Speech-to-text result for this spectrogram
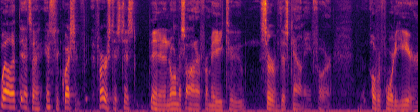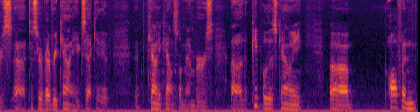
Well, it, it's an interesting question. First, it's just been an enormous honor for me to serve this county for over 40 years, uh, to serve every county executive, county council members. Uh, the people of this county uh, often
